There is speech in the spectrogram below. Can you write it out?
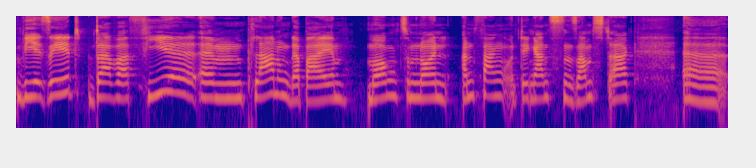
wie ihr seht, da war viel ähm, Planung dabei. Morgen zum neuen Anfang und den ganzen Samstag. Äh,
